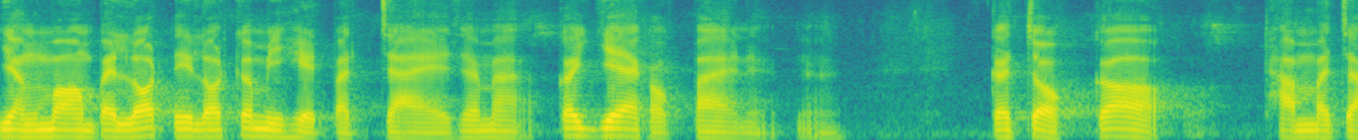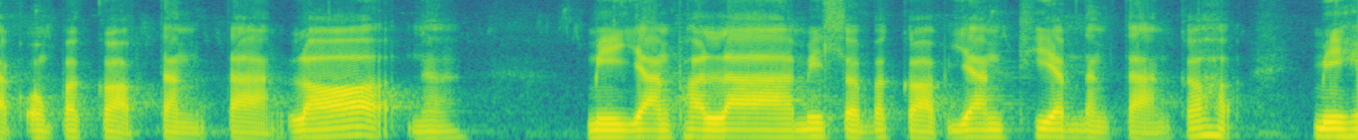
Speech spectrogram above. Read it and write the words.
อย่างมองไปรถนี่รถก็มีเหตุปัจจัยใช่ไหมก็แยกออกไปเนี่ยกระจกก็ทำมาจากองค์ประกอบต่างๆ ล้อนะมียางพารา มีส่วนประกอบยางเทียมต่างๆ ก็ มีเห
